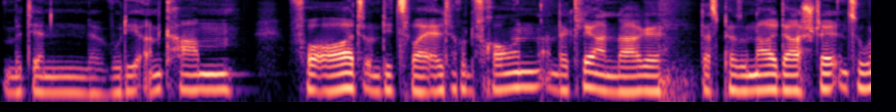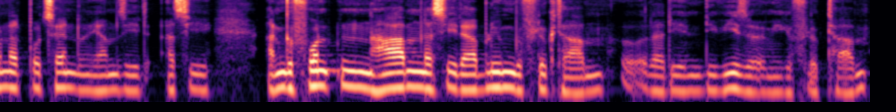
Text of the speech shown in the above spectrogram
mit den, wo die ankamen, vor Ort und die zwei älteren Frauen an der Kläranlage das Personal darstellten zu 100 Prozent. Und die haben sie, als sie angefunden haben, dass sie da Blumen gepflückt haben oder die, die Wiese irgendwie gepflückt haben.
